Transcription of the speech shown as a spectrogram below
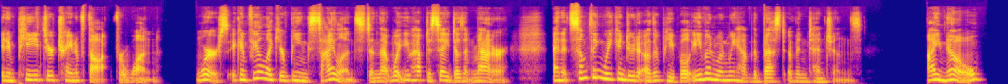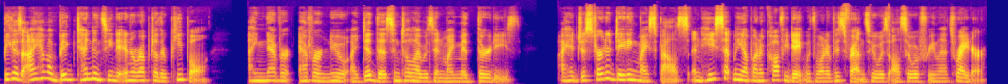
It impedes your train of thought, for one. Worse, it can feel like you're being silenced and that what you have to say doesn't matter. And it's something we can do to other people even when we have the best of intentions. I know because I have a big tendency to interrupt other people. I never ever knew I did this until I was in my mid 30s. I had just started dating my spouse, and he set me up on a coffee date with one of his friends who was also a freelance writer.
